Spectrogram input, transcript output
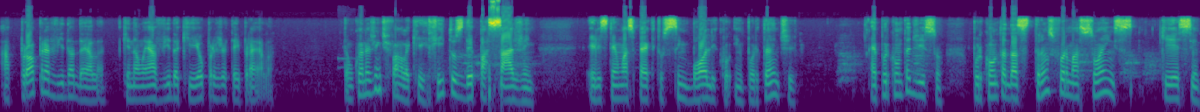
a própria vida dela, que não é a vida que eu projetei para ela. Então, quando a gente fala que ritos de passagem eles têm um aspecto simbólico importante, é por conta disso por conta das transformações que esse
